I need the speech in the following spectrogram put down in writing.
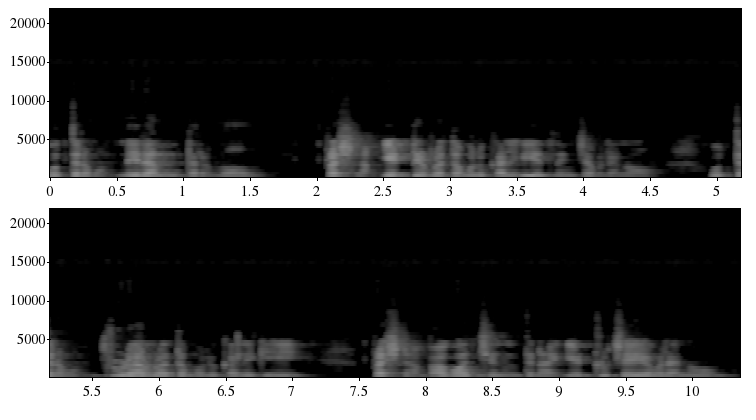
ఉత్తరము నిరంతరము. ప్రశ్న ఎట్టి వ్రతములు కలిగి యత్నించవలను? ఉత్తరము దృఢ వ్రతములు కలిగి. ప్రశ్న భగవత్ చింతన ఎట్లు చేయవలను?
